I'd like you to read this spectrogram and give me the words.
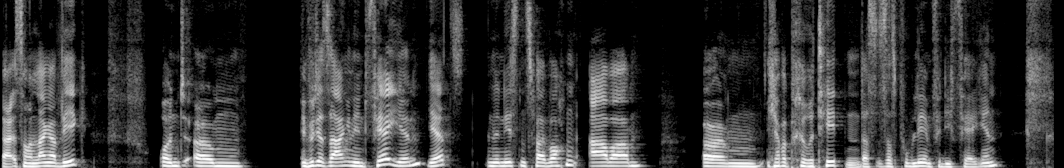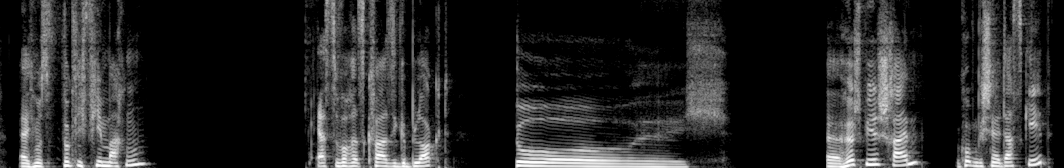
da ist noch ein langer Weg. Und ähm, ich würde ja sagen, in den Ferien jetzt, in den nächsten zwei Wochen, aber ähm, ich habe Prioritäten. Das ist das Problem für die Ferien. Äh, ich muss wirklich viel machen. Erste Woche ist quasi geblockt durch äh, Hörspiel schreiben. Wir gucken, wie schnell das geht.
